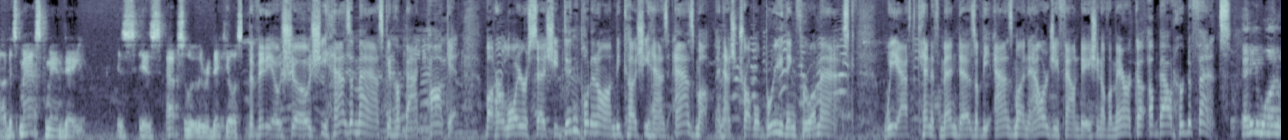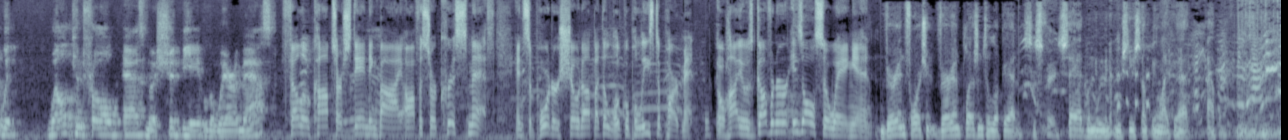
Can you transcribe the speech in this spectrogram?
Uh, this mask mandate is is absolutely ridiculous. The video shows she has a mask in her back pocket, but her lawyer says she didn't put it on because she has asthma and has trouble breathing through a mask. We asked Kenneth Mendez of the Asthma and Allergy Foundation of America about her defense. Anyone with well controlled asthma should be able to wear a mask. Fellow cops are standing by Officer Chris Smith, and supporters showed up at the local police department. Ohio's governor is also weighing in. Very unfortunate, very unpleasant to look at. It's just sad when we, we see something like that happen.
